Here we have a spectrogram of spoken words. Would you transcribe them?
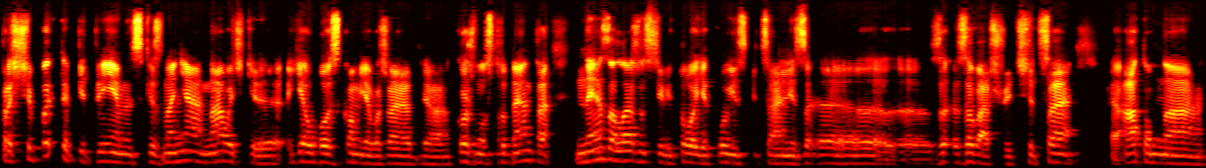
прищепити підприємницькі знання, навички є обов'язком. Я вважаю для кожного студента, незалежності від того, яку він спеціальність е, з- завершує, чи це атомна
